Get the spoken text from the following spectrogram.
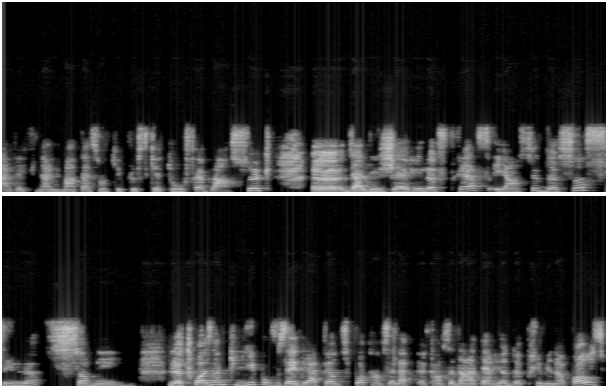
avec une alimentation qui est plus keto, faible en sucre, euh, d'aller gérer le stress. Et ensuite de ça, c'est le sommeil. Le troisième pilier pour vous aider à perdre du poids quand vous êtes, quand vous êtes dans la période de préménopause,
